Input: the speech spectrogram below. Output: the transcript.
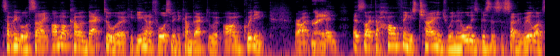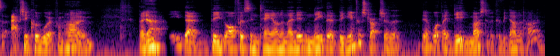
some people are saying, I'm not coming back to work. If you're going to force me to come back to work, I'm quitting, right? Right. And it's like the whole thing's changed when all these businesses suddenly realise that actually could work from home. They yeah. didn't need that big office in town, and they didn't need that big infrastructure. That, that what they did, most of it could be done at home.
